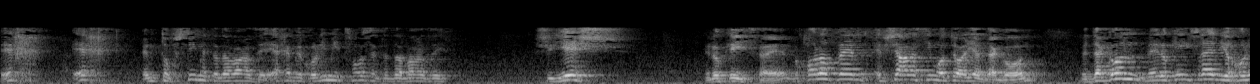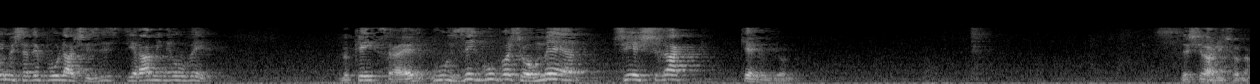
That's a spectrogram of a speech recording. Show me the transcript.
איך, איך הם תופסים את הדבר הזה? איך הם יכולים לתפוס את הדבר הזה? שיש אלוקי ישראל, בכל אופן אפשר לשים אותו על יד דגון, ודגון ואלוקי ישראל יכולים לשתף פעולה, שזה סתירה מיניה וביה. אלוקי ישראל הוא זה גופה שאומר שיש רק כן עליון. זה שאלה ראשונה.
